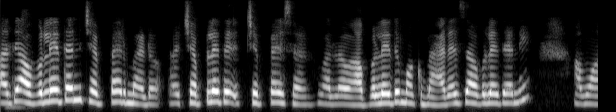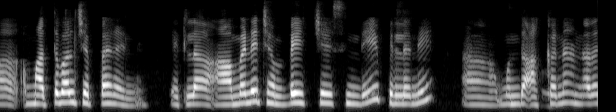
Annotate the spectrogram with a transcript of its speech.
అది అవ్వలేదని చెప్పారు మేడం. అది చెప్పలేదు చెప్పారు సార్. వాళ్ళు అవ్వలేదు మాకు మ్యారేజ్ అవ్వలేదని మా- మా అత్త వాళ్ళు చెప్పారండి. ఇట్లా ఆమెనే చంపేచ్చేసింది పిల్లని ఆ, ముందు అక్కనే అన్నలా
